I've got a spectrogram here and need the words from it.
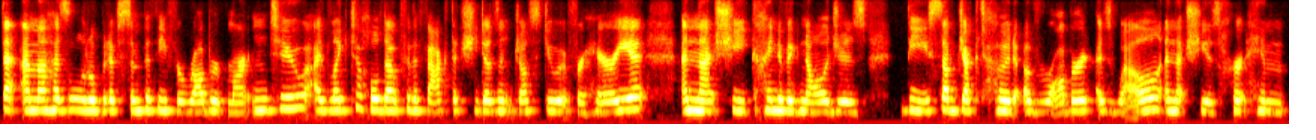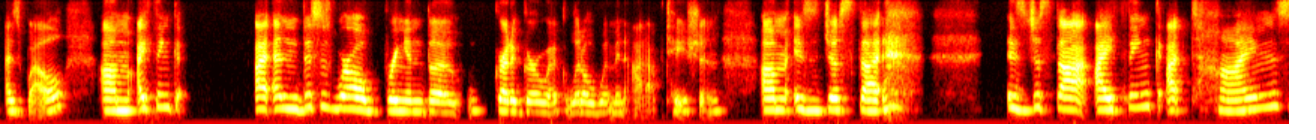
that Emma has a little bit of sympathy for Robert Martin too. I'd like to hold out for the fact that she doesn't just do it for Harriet and that she kind of acknowledges the subjecthood of Robert as well and that she has hurt him as well. Um, I think, I, and this is where I'll bring in the Greta Gerwig Little Women adaptation, um, is just that. is just that I think at times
